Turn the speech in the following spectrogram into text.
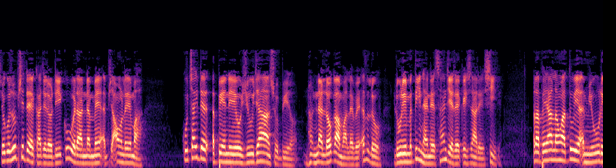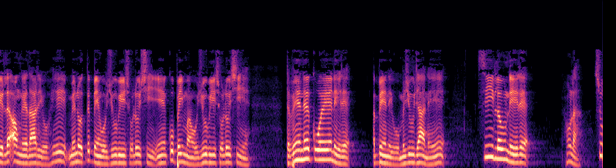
ယုတ်ကစိုးဖြစ်တဲ့အခါကျတော့ဒီကုဝေဒနမင်းအပြောင်းလဲမှာကိုကြိုက်တဲ့အပင်တွေကိုယူကြဆိုပြီးတော့နတ်လောကမှာလည်းပဲအဲ့လိုလူတွေမသိနိုင်တဲ့စမ်းကြဲတဲ့ကိစ္စတွေရှိတယ် အဲ့ဒါဘုရားလောင်းကသူ့ရဲ့အမျိုးတွေလက်အောက်ငယ်သားတွေကိုဟေးမင်းတို့တစ်ပင်ကိုယူပြီးဆိုလို့ရှိရင်ကိုဗိမာန်ကိုယူပြီးဆိုလို့ရှိရင်တပင်နဲ့ကွဲနေတဲ့အပင်တွေကိုမယူကြနဲ့စီးလုံးနေတဲ့ဟုတ်လားစု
